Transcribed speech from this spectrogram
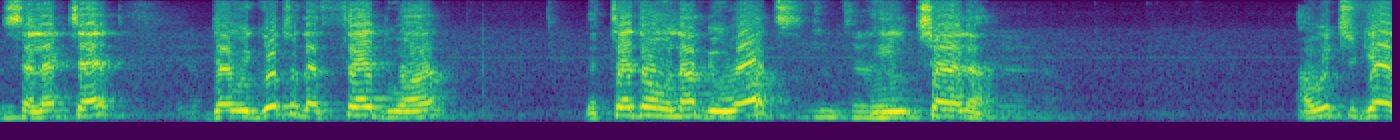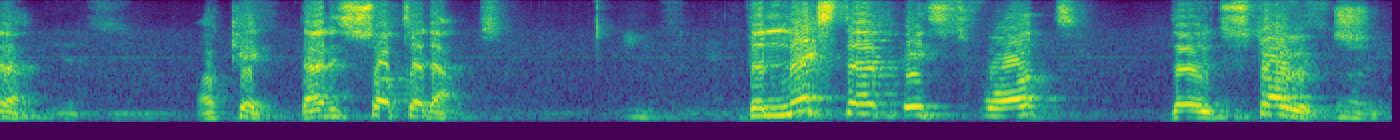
selected. Then we go to the third one. The third one will now be what? Internal. Internal. Are we together? Yes. Okay, that is sorted out. The next step is what? The storage. Storage.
